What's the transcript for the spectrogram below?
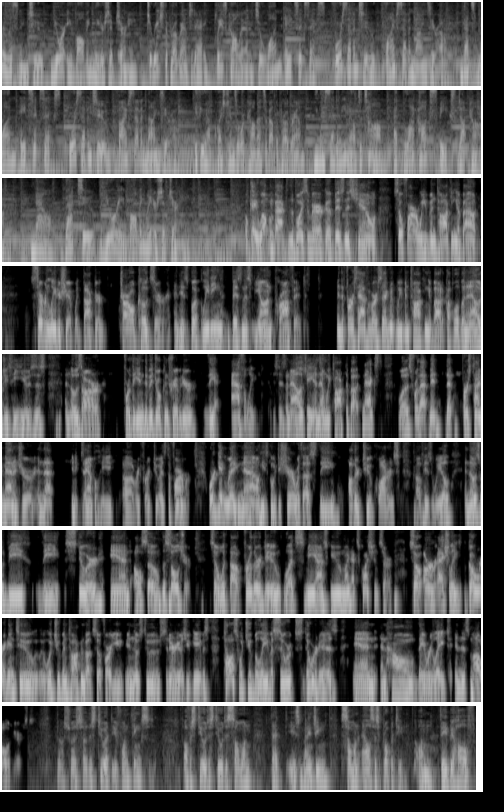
You are listening to Your Evolving Leadership Journey. To reach the program today, please call in to 1 866 472 5790. That's 1 866 472 5790. If you have questions or comments about the program, you may send an email to tom at blackhawkspeaks.com. Now, back to Your Evolving Leadership Journey. Okay, welcome back to the Voice America Business Channel. So far, we've been talking about Servant Leadership with Dr. Charles Coetzer and his book, Leading Business Beyond Profit. In the first half of our segment, we've been talking about a couple of analogies he uses, and those are for the individual contributor, the athlete is his analogy. And then we talked about next was for that mid that first time manager and that example he uh, referred to as the farmer. We're getting ready now. He's going to share with us the other two quadrants of his wheel, and those would be the steward and also the soldier. So, without further ado, let's me ask you my next question, sir. So, or actually, go right into what you've been talking about so far. You in those two scenarios you gave us. Tell us what you believe a steward is, and and how they relate in this model of yours. Yeah, sure. So the steward, if one thinks of a steward, a steward is someone that is managing someone else's property on their behalf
